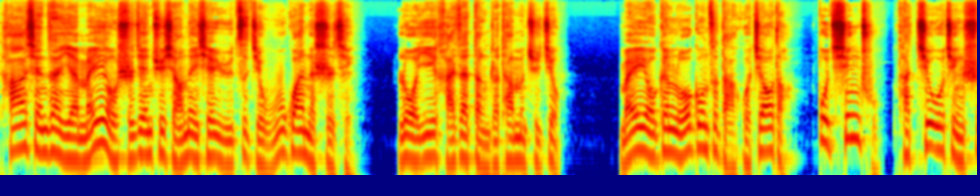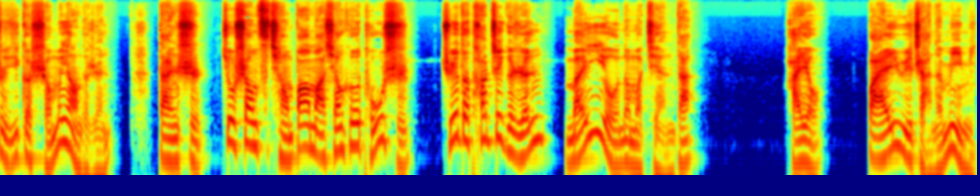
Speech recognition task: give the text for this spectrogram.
他现在也没有时间去想那些与自己无关的事情。洛伊还在等着他们去救，没有跟罗公子打过交道，不清楚他究竟是一个什么样的人。但是，就上次抢巴马祥和图时。”觉得他这个人没有那么简单。还有白玉盏的秘密，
